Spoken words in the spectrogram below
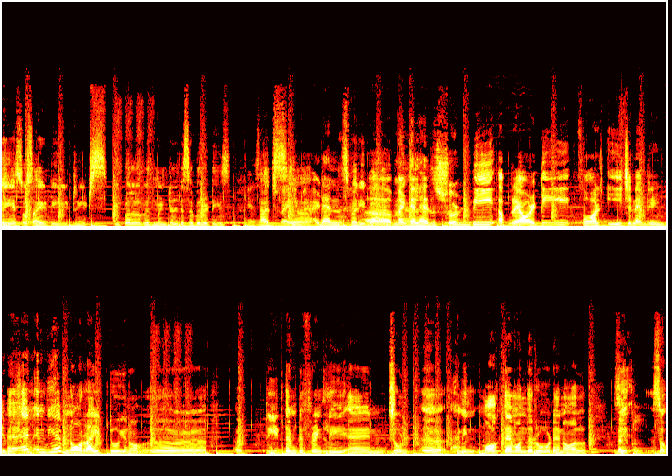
way society treats people with mental disabilities. Yes, that's, That's, very uh, bad, and That's very uh, bad. mental and, health should be a priority for each and every individual. and and we have no right to you know uh, uh, treat them differently and don't uh, I mean mock them on the road and all. See, so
